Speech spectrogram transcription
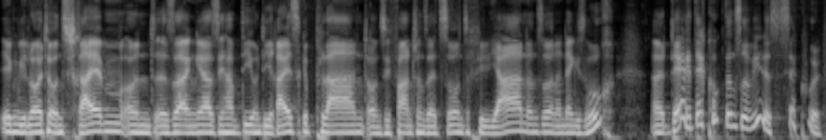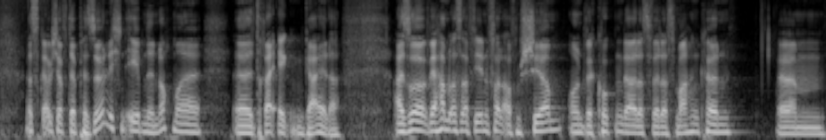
irgendwie Leute uns schreiben und äh, sagen, ja, sie haben die und die Reise geplant und sie fahren schon seit so und so vielen Jahren und so. Und dann denke ich so, huch, äh, der, der guckt unsere Videos, ist ja cool. Das ist, glaube ich, auf der persönlichen Ebene nochmal äh, drei Ecken geiler. Also wir haben das auf jeden Fall auf dem Schirm und wir gucken da, dass wir das machen können. Ähm,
